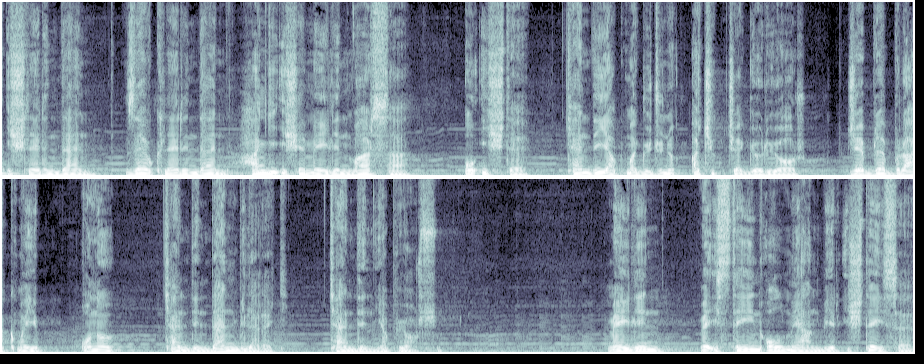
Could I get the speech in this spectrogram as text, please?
işlerinden, zevklerinden hangi işe meylin varsa o işte kendi yapma gücünü açıkça görüyor cebre bırakmayıp onu kendinden bilerek kendin yapıyorsun. Meylin ve isteğin olmayan bir işte ise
